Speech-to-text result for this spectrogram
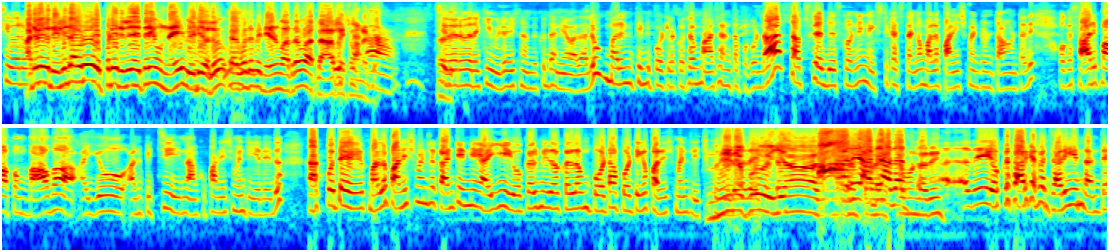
చివరి అంటే రిలీజ్ అవడు ఎప్పుడు రిలీజ్ అయితేనే ఉన్నాయి వీడియోలు. కాకపోతే మీరు నేను మాత్రం అట్లా ఆపేసాం చివరి వరకు ఈ వీడియో ఇచ్చినందుకు ధన్యవాదాలు. మరిన్ని తిండి పోట్ల కోసం మా ఛానల్ తప్పకుండా సబ్స్క్రైబ్ చేసుకోండి. నెక్స్ట్ ఖచ్చితంగా మళ్ళీ పనిష్మెంట్ ఉంటా ఉంటుంది. ఒకసారి పాపం బావా అయ్యో అనిపించి నాకు పనిష్మెంట్ ఇవ్వలేదు కాకపోతే మళ్ళీ పనిష్మెంట్లు కంటిన్యూ అయ్యి ఒకరి మీద ఒకళ్ళం పోటా పోటీగా పనిష్మెంట్లు ఇయ్యా, అది ఒక్కసారికి అట్లా జరిగింది అంతే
